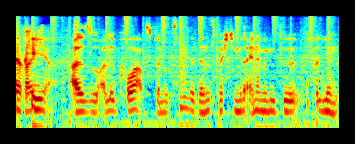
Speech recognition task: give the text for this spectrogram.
Okay, also alle Power-Ups benutzen, der Dennis möchte mit einer Minute verlieren.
